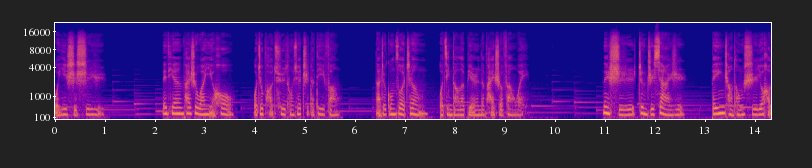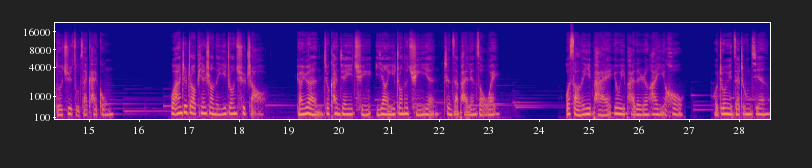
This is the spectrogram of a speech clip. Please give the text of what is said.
我一时失语。那天拍摄完以后。我就跑去同学指的地方，拿着工作证，我进到了别人的拍摄范围。那时正值夏日，北影厂同时有好多剧组在开工。我按着照片上的衣装去找，远远就看见一群一样衣装的群演正在排练走位。我扫了一排又一排的人海以后，我终于在中间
